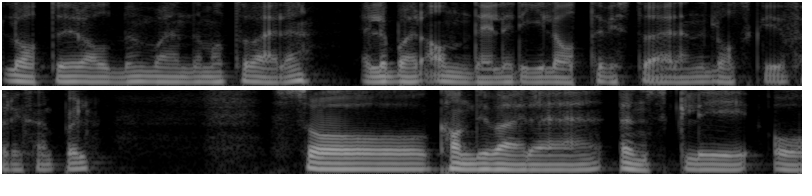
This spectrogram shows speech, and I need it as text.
låter, album, hva enn det måtte være, eller bare andeler i låter hvis du er en låtskriver f.eks., så kan det være ønskelig å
